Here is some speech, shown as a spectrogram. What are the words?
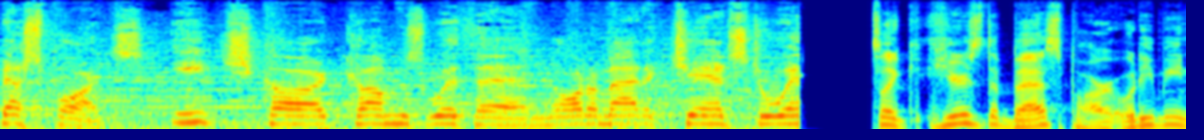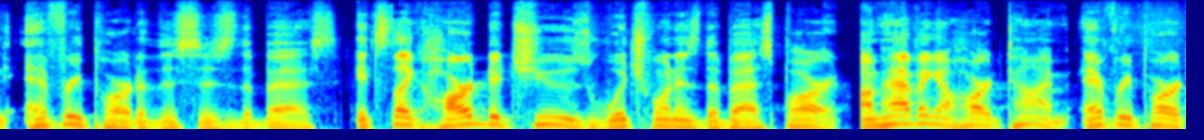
best parts. Each card comes with an automatic chance to win. It's like, here's the best part. What do you mean every part of this is the best? It's like hard to choose which one is the best part. I'm having a hard time. Every part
